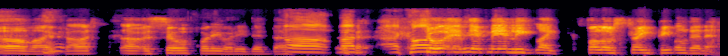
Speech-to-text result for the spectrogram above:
oh my god. That was so funny when he did that. Oh man, I can't. so it, it mainly like follows three people, didn't it?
